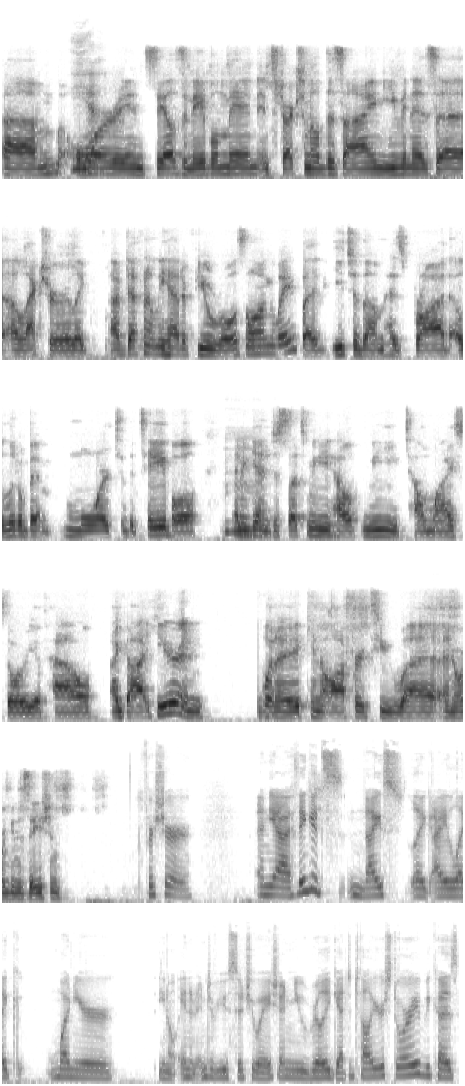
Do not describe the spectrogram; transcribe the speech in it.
um, or in sales enablement instructional design even as a, a lecturer. Like i've definitely had a few roles along the way but each of them has brought a little bit more to the table. And Mhm. again just lets me help me tell my story of how i got here and what i can offer to uh, an organization. For sure. And yeah i think it's nice like i like when you're you know in an interview situation you really get to tell your story because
